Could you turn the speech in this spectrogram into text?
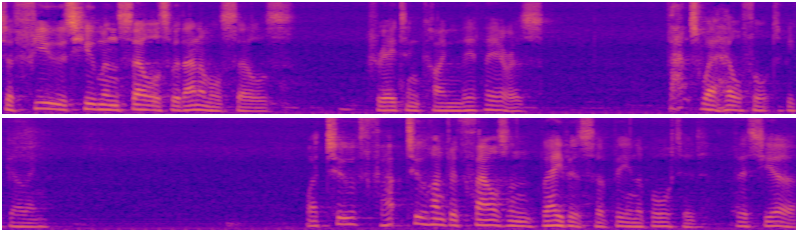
To fuse human cells with animal cells, creating chimeras. That's where health ought to be going where 200,000 babies have been aborted this year.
